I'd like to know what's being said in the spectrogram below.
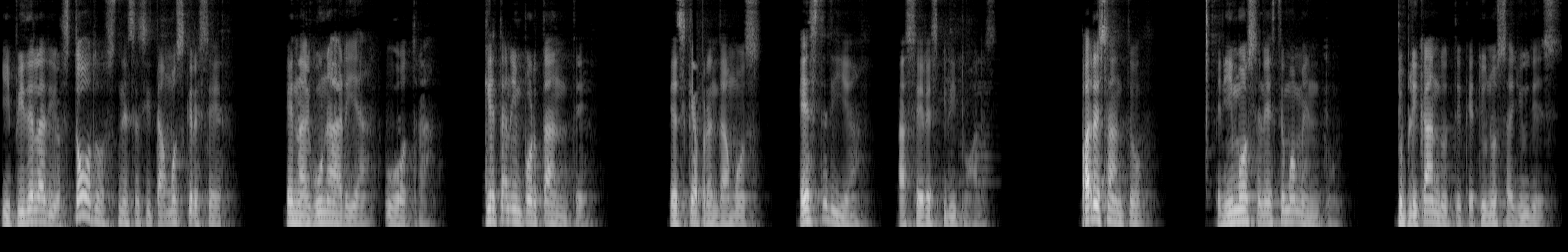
y pídele a Dios. Todos necesitamos crecer en alguna área u otra. ¿Qué tan importante es que aprendamos este día a ser espirituales. Padre Santo, venimos en este momento suplicándote que tú nos ayudes.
